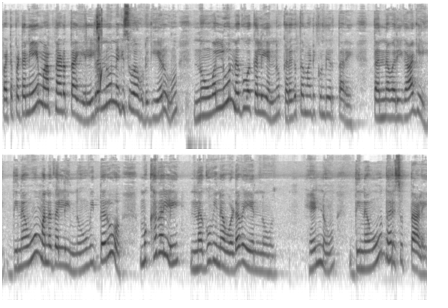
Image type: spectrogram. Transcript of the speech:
ಪಟಪಟನೆ ಮಾತನಾಡುತ್ತಾ ಎಲ್ಲರನ್ನೂ ನಗಿಸುವ ಹುಡುಗಿಯರು ನೋವಲ್ಲೂ ನಗುವ ಕಲೆಯನ್ನು ಕರಗತ ಮಾಡಿಕೊಂಡಿರ್ತಾರೆ. ತನ್ನವರಿಗಾಗಿ ದಿನವೂ ಮನದಲ್ಲಿ ನೋವಿದ್ದರೂ ಮುಖದಲ್ಲಿ ನಗುವಿನ ಒಡವೆಯನ್ನು ಹೆಣ್ಣು ದಿನವೂ ಧರಿಸುತ್ತಾಳೆ.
